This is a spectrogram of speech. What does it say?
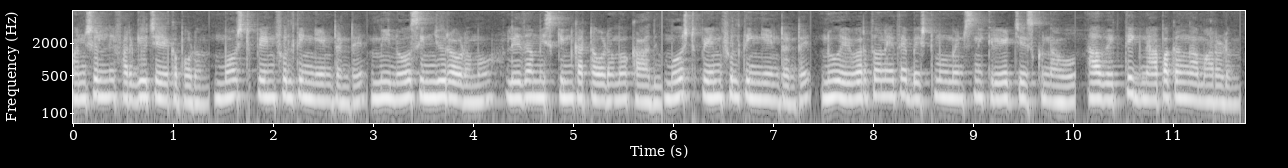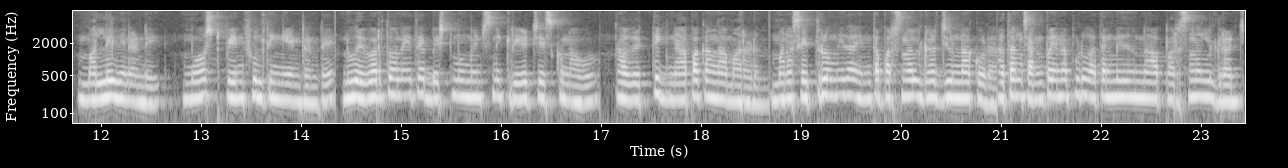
మనుషుల్ని ఫర్గ్యూ చేయకపోవడం. మోస్ట్ పెయిన్ఫుల్ థింగ్ ఏంటంటే మీ నోస్ ఇంజూర్ అవడమో లేదా మీ స్కిన్ కట్ అవడమో కాదు. మోస్ట్ పెయిన్ఫుల్ థింగ్ ఏంటంటే నువ్వు ఎవరితోనైతే బెస్ట్ మూమెంట్స్ని క్రియేట్ చేసుకున్నావో ఆ వ్యక్తి జ్ఞాపకంగా మారడం. మళ్ళీ వినండి మోస్ట్ పెయిన్ఫుల్ థింగ్ ఏంటంటే నువ్వు ఎవరితోనైతే బెస్ట్ మూమెంట్స్ని క్రియేట్ చేసుకున్నావో ఆ వ్యక్తి జ్ఞాపకంగా మారడం. మన శత్రువు మీద ఎంత పర్సనల్ గ్రడ్జ్ ఉన్నా కూడా అతను చనిపోయినప్పుడు అతని మీద ఉన్న పర్సనల్ గ్రడ్జ్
